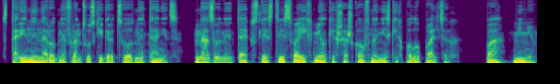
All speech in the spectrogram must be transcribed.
Старинный народный французский грациозный танец, названный так вследствие своих мелких шажков на низких полупальцах. Па меню.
